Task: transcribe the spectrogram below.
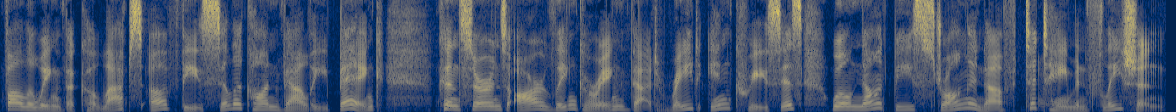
following the collapse of the Silicon Valley Bank, concerns are lingering that rate increases will not be strong enough to tame inflation.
